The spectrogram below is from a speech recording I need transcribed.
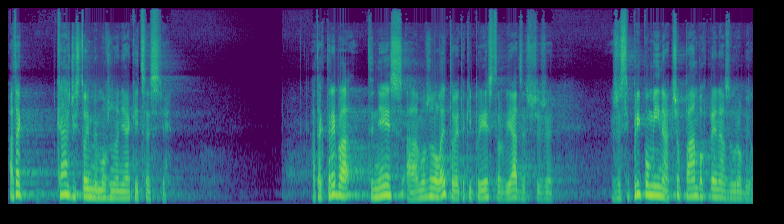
A tak každý stojíme možno na nejakej ceste. A tak treba dnes, a možno leto je taký priestor viac ešte, že, že si pripomína, čo Pán Boh pre nás urobil.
